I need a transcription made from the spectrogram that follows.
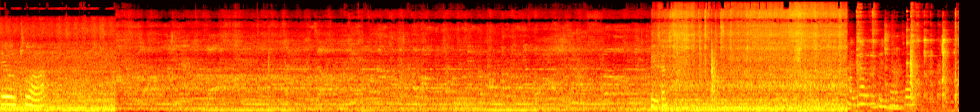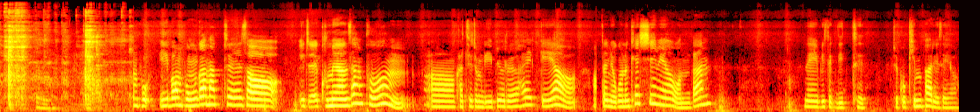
새우 투하 시작 보- 이번 본가마트에서 이제 구매한 상품 어, 같이 좀 리뷰를 할게요. 일단 요거는 캐시미어 원단 네이비색 니트 그리고 긴팔이세요.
